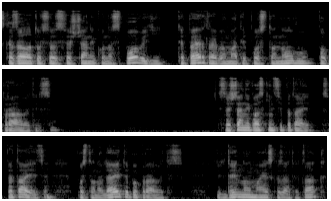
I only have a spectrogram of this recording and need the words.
сказала то все священнику на сповіді, тепер треба мати постанову поправитися. Священник вас в кінці питає, питається, постановляєте поправитися? І людина має сказати так,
